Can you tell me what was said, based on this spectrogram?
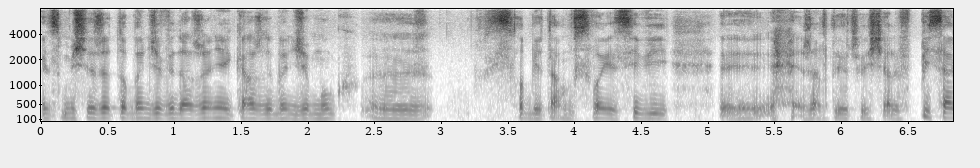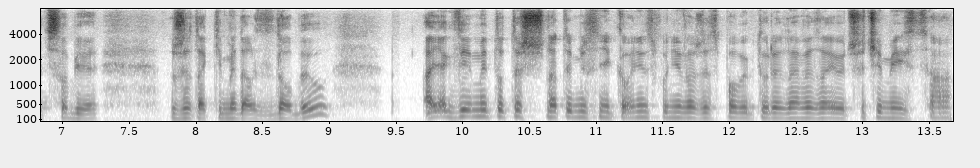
więc myślę, że to będzie wydarzenie i każdy będzie mógł y, sobie tam w swoje CV, y, żartuję oczywiście, ale wpisać sobie, że taki medal zdobył. A jak wiemy, to też na tym jest nie koniec, ponieważ zespoły, które nawet zajęły trzecie miejsca,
